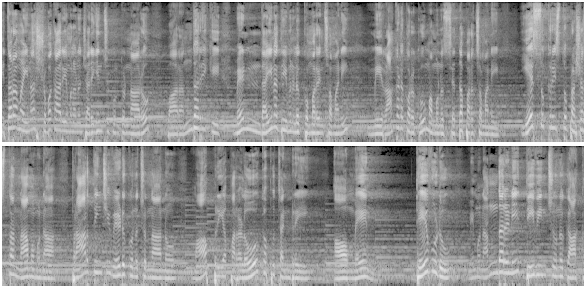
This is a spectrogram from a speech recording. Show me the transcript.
ఇతరమైన శుభకార్యములను జరిగించుకుంటున్నారో. వారందరికీ మెండైన దీవెనలు కుమ్మరించమని మీ రాకడ కొరకు మమ్మను సిద్ధపరచమని యేసుక్రీస్తు ప్రశస్త నామమున ప్రార్థించి వేడుకొనుచున్నాను. మా ప్రియ పరలోకపు తండ్రి ఆమేన్. దేవుడు మిమ్మల్ని అందరినీ దీవించునుగాక.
